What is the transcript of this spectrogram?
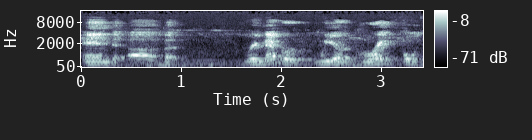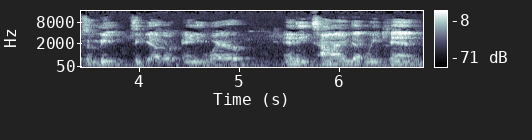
And uh, but remember, we are grateful to meet together anywhere, anytime that we can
